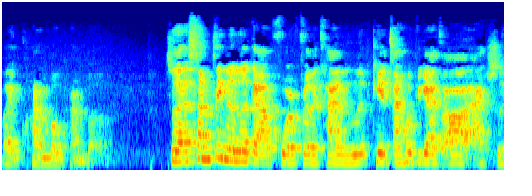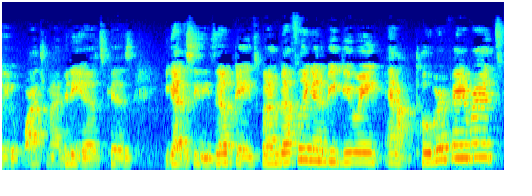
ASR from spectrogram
Like crumble, crumble. So that's something to look out for for the Kylie lip kits. I hope you guys all actually watch my videos because you got to see these updates. But I'm definitely going to be doing an October favorites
